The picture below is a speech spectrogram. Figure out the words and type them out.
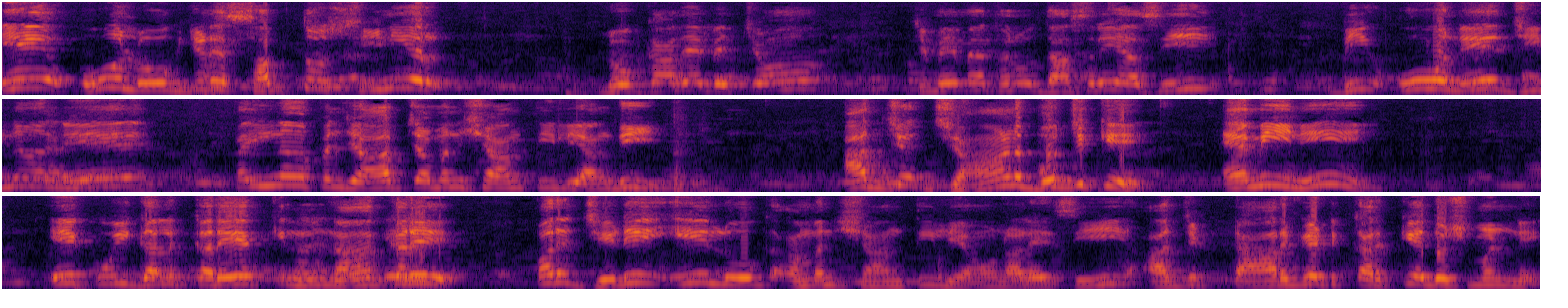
ਇਹ ਉਹ ਲੋਕ ਜਿਹੜੇ ਸਭ ਤੋਂ ਸੀਨੀਅਰ ਲੋਕਾਂ ਦੇ ਵਿੱਚੋਂ ਜਿਵੇਂ ਮੈਂ ਤੁਹਾਨੂੰ ਦੱਸ ਰਿਹਾ ਸੀ ਵੀ ਉਹ ਨੇ ਜਿਨ੍ਹਾਂ ਨੇ ਪਹਿਲਾਂ ਪੰਜਾਬ ਚ ਅਮਨ ਸ਼ਾਂਤੀ ਲਿਆਂਦੀ। ਅੱਜ ਜਾਣ ਬੁੱਝ ਕੇ ਐਵੇਂ ਹੀ ਨਹੀਂ। ਇਹ ਕੋਈ ਗੱਲ ਕਰੇ ਕਿ ਨਾ ਕਰੇ, ਪਰ ਜਿਹੜੇ ਇਹ ਲੋਕ ਅਮਨ ਸ਼ਾਂਤੀ ਲਿਆਉਣ ਵਾਲੇ ਸੀ, ਅੱਜ ਟਾਰਗੇਟ ਕਰਕੇ ਦੁਸ਼ਮਣ ਨੇ।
